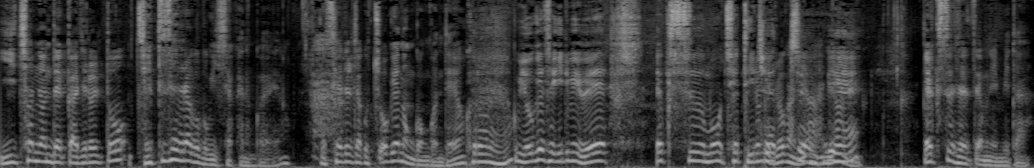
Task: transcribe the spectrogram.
2000년대까지를 또 Z세대라고 보기 시작하는 거예요. 그러니까 세대를 자꾸 쪼개놓은 건 건데요. 그러네요. 그럼 여기에서 이름이 왜 X 뭐 Z 이런 게 Z, 들어가냐 예. X세대 때문입니다.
